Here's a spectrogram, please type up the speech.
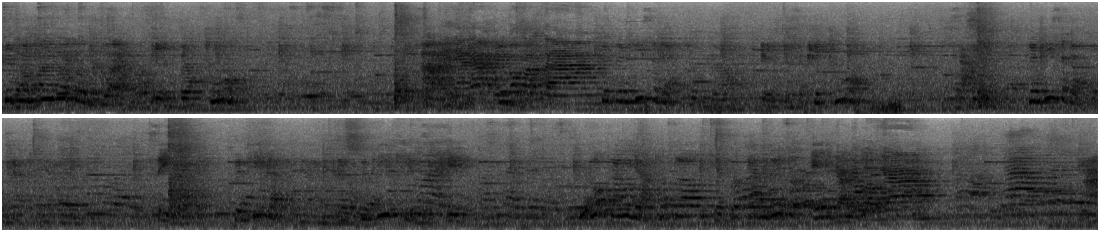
คือพื้นที่รวบรวมคำสั่งหรือบล็อกทั้งหมดอะนี่นะครับเป็นบล็อกคำสั่งคือพื้นที่แสดงผลบล็อกหรือสคริปต์ทั้งหมดสามพื้นที่แสดงผลการทำงานสี่พื้นที่การทำงานหรือพื้นที่เขียนสคริปต์พวกเราอยากทดลองเขียนโปรแกรมด้วยตัวเองอยากทดลองยัง อ่า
